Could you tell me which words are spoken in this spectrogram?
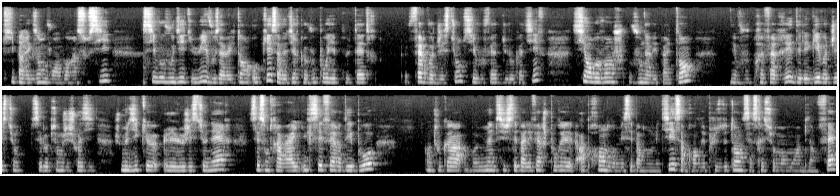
qui, par exemple, vont avoir un souci? Si vous vous dites oui, vous avez le temps, ok, ça veut dire que vous pourriez peut-être faire votre gestion si vous faites du locatif. Si en revanche vous n'avez pas le temps, vous préférerez déléguer votre gestion. C'est l'option que j'ai choisie. Je me dis que le gestionnaire, c'est son travail, il sait faire des beaux. En tout cas, même si je sais pas les faire, je pourrais apprendre, mais c'est pas mon métier, ça me prendrait plus de temps, ça serait sûrement moins bien fait.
